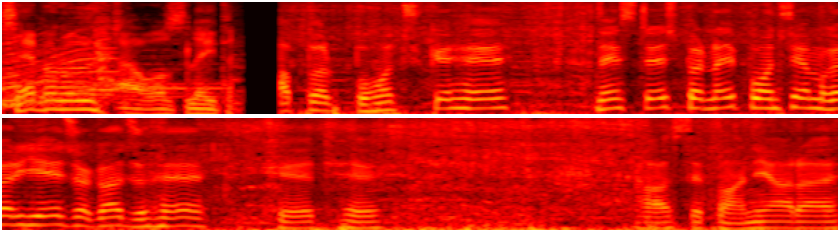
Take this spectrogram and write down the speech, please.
Several hours later. पर पहुँच चुके हैं। नहीं स्टेज पर नहीं पहुँचे मगर ये जगह जो है खेत है। घास से पानी आ रहा है।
